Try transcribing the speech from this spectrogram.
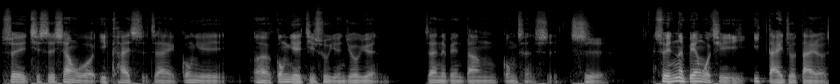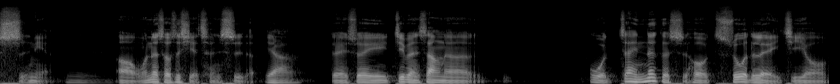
所以其实像我一开始在工业呃工业技术研究院在那边当工程师，是，所以那边我其实一待就待了十年。嗯，哦，我那时候是写城市的。Yeah. 对，所以基本上呢。我在那个时候所有的累积哦，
